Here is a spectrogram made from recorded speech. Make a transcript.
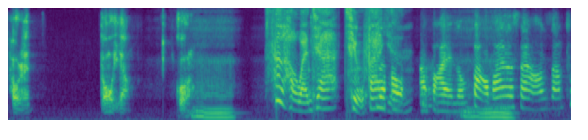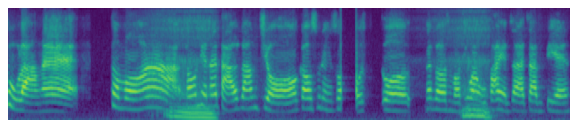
好人，跟我一样过了。四号玩家请发四号言。啊，发言怎么办？我发现那三好像是张土狼哎、什么啊？冬天在打了张九哦，告诉你说我我那个什么听完五发言再来站边，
